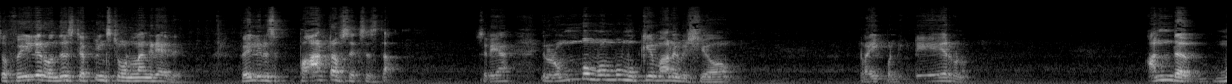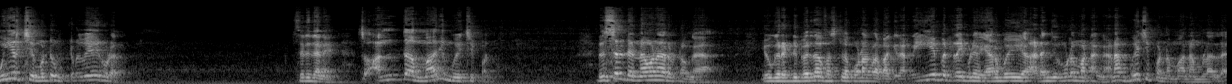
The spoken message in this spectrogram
ஸோ ஃபெயிலியர் வந்து ஸ்டெப்பிங் ஸ்டோன்லாம் கிடையாது. Failure is part of success தான். சரியா? இது ரொம்ப ரொம்ப முக்கியமான விஷயம். ட்ரை பண்ணிக்கிட்டே இருக்கணும். அந்த முயற்சியை மட்டும் விட்டுறவே கூடாது. சரிதானே? ஸோ அந்த மாதிரி முயற்சி பண்ணும். ரிசல்ட் என்ன வேணா இருக்கட்டும்ங்க. இவங்க ரெண்டு பேர் தான் ஃபஸ்ட்டில் போனாங்களா? பாக்கி நிறைய பேர் ட்ரை பண்ணி யாரும் போய் அடைஞ்சு கூட மாட்டாங்க. ஆனால் முயற்சி பண்ணமா நம்மளால்?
